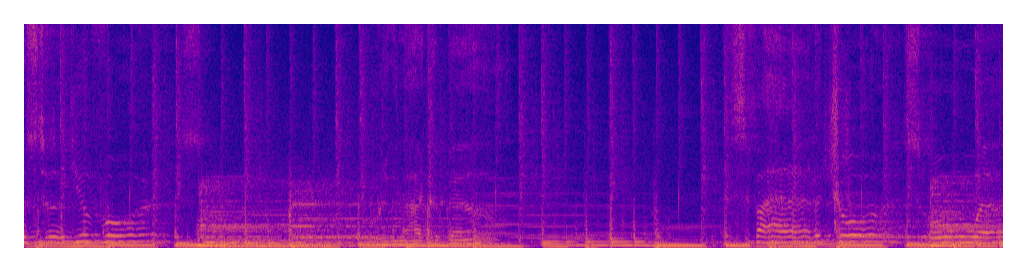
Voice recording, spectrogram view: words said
First heard your voice, ringing like a bell, as if I had a choice. Oh well.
